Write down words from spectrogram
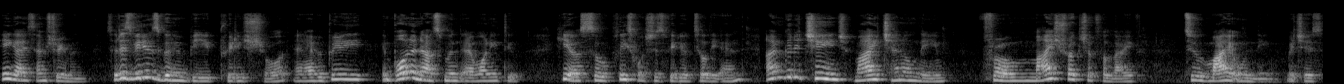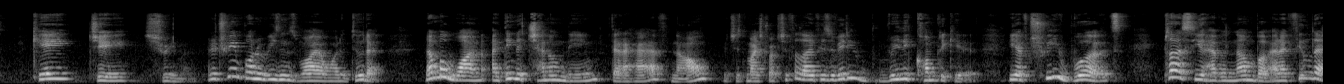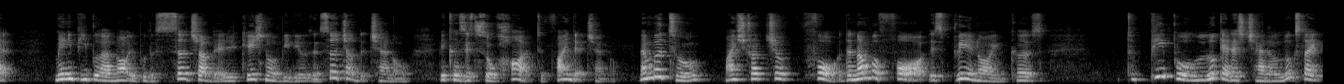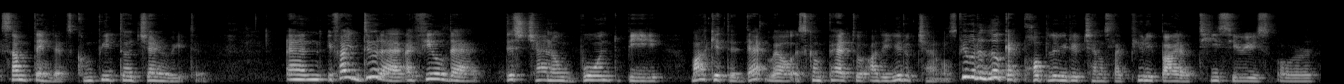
Hey guys, I'm Shreeman. So this video is going to be pretty short and I have a pretty important announcement that I want you to hear so please watch this video till the end. I'm going to change my channel name from My Structure for Life to my own name which is KJ Shreeman. And are three important reasons why I want to do that. Number one, I think the channel name that I have now, which is My Structure for Life, is really, really complicated. You have three words, plus you have a number, and I feel that Many people are not able to search up the educational videos and search up the channel because it's so hard to find that channel. Number two, my structure 4. The number 4 is pretty annoying because to people who look at this channel looks like something that's computer generated. And if I do that, I feel that this channel won't be marketed that well as compared to other YouTube channels. If you were to look at popular YouTube channels like PewDiePie or T-Series or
